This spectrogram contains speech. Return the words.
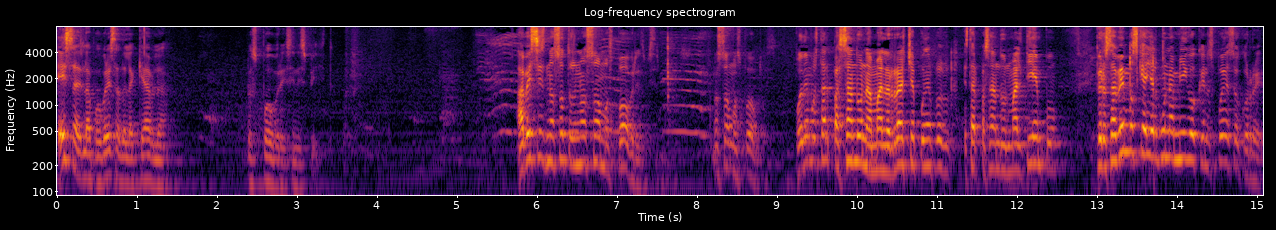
Esa es la pobreza de la que habla los pobres en espíritu. A veces nosotros no somos pobres, mis hermanos. No somos pobres. Podemos estar pasando una mala racha, podemos estar pasando un mal tiempo, pero sabemos que hay algún amigo que nos puede socorrer.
